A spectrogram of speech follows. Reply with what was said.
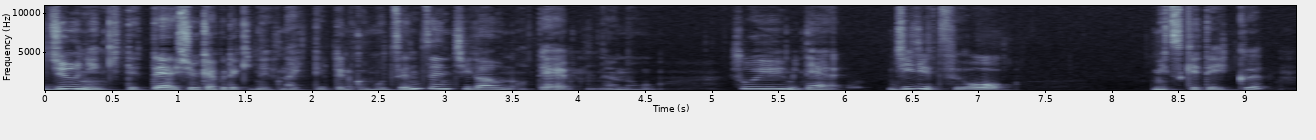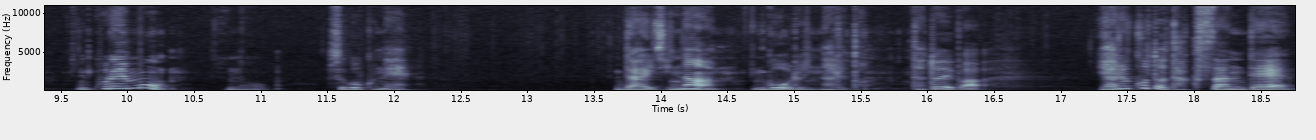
10人来てて集客できてないって言ってるのかもう全然違うのであのそういう意味で事実を見つけていく。これもあのすごくね大事なゴールになると。例えばやることたくさんで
